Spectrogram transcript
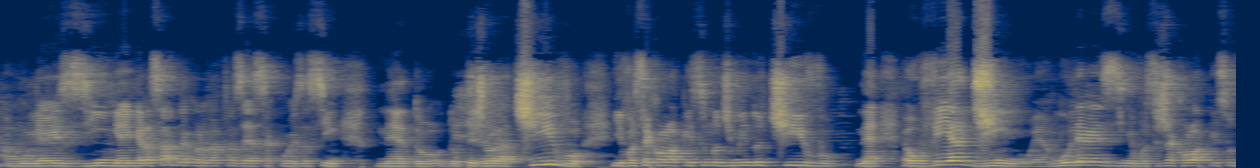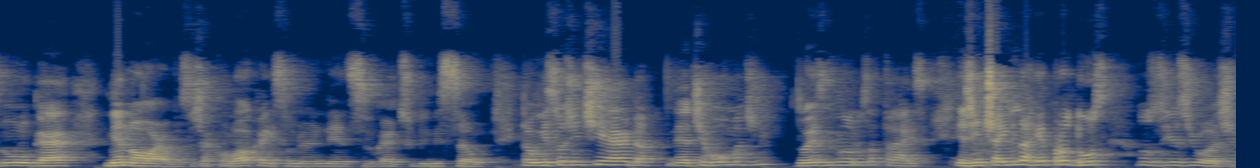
a mulherzinha, é engraçado, né? Quando vai fazer essa coisa assim, né? Do, do pejorativo, e você coloca isso no diminutivo, né? É o viadinho, é a mulherzinha, você já coloca isso num lugar menor, você já coloca isso nesse lugar de submissão. Então isso a gente herda, né, de Roma de dois mil anos atrás. E a gente ainda reproduz nos dias de hoje.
